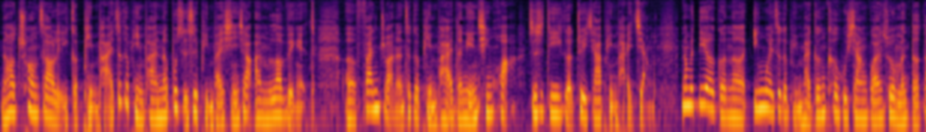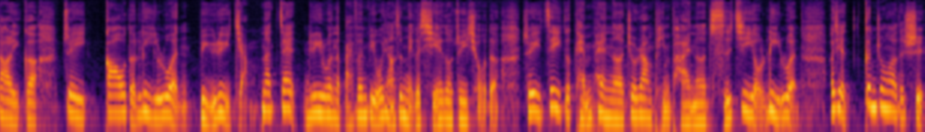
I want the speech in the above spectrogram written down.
然后创造了一个品牌。这个品牌呢，不只是品牌形象，I'm loving it，呃，翻转了这个品牌的年轻化，这是第一个最佳品牌奖。那么第二个呢，因为这个品牌跟客户相关，所以我们得到了一个最。高的利润比率奖，那在利润的百分比，我想是每个企业都追求的。所以这个 campaign 呢，就让品牌呢实际有利润，而且更重要的是，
